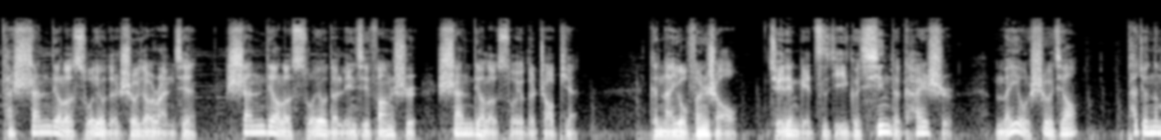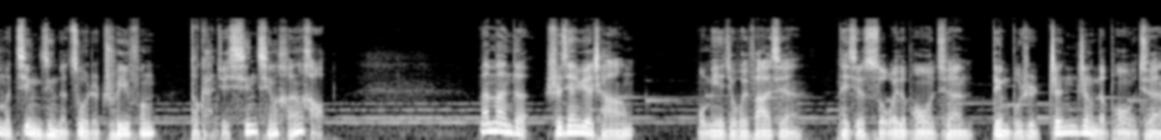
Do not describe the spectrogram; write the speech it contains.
她删掉了所有的社交软件，删掉了所有的联系方式，删掉了所有的照片，跟男友分手，决定给自己一个新的开始。没有社交，他就那么静静的坐着吹风，都感觉心情很好。慢慢的时间越长，我们也就会发现，那些所谓的朋友圈，并不是真正的朋友圈；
